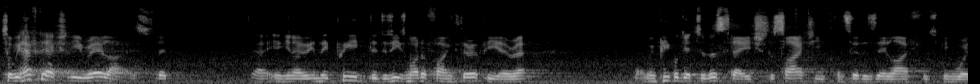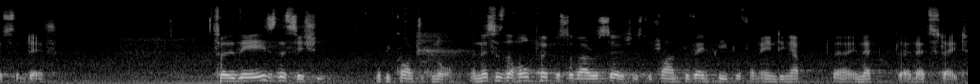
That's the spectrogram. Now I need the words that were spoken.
So we have to actually realize that, uh, you know, in the pre-disease modifying therapy era, when people get to this stage, society considers their life as being worse than death. So there is this issue that we can't ignore. And this is the whole purpose of our research, is to try and prevent people from ending up uh, in that, uh, that state.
